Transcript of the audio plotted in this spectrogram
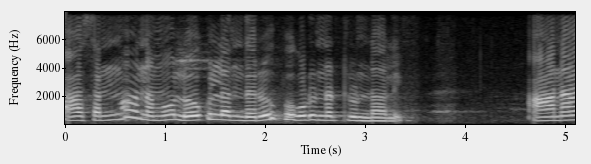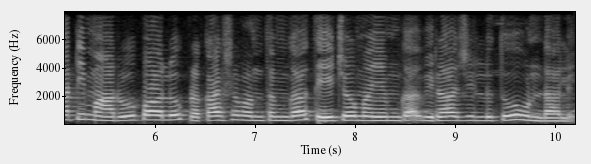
ఆ సన్మానము లోకులందరూ పొగుడునట్లుండాలి. ఆనాటి మా రూపాలు ప్రకాశవంతంగా తేజోమయంగా విరాజిల్లుతూ ఉండాలి.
